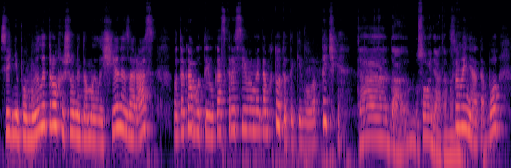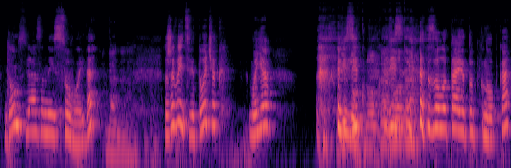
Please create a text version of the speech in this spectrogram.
Сьогодні помили трохи, що не домили ще не зараз. Отака бутилка з красивими. Там хто то такі Вова? Птички? Та, да, совенята мене. Совенята, бо дом зв'язаний з совою, да? Да, да, да. Живий цвіточок. Моя візит кнопка Віз- золота. Золота ютуб кнопка.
